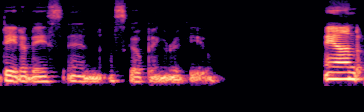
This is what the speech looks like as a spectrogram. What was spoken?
database in a scoping review. And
